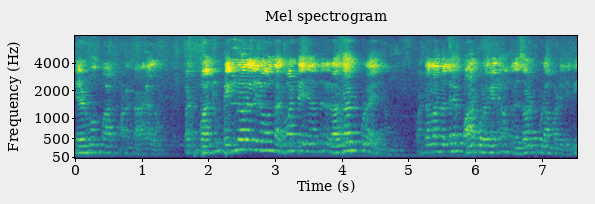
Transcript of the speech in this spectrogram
ಎರಡು ಮೂರು ಪಾರ್ಕ್ ಮಾಡಕ್ ಆಗಲ್ಲ. ಬಟ್ ಬೆಂಗಳೂರಲ್ಲಿರೋ ಒಂದು ಅಡ್ವಾಂಟೇಜ್ ಏನಂದ್ರೆ ರೆಸಾರ್ಟ್ ಕೂಡ ಇದೆ ನಮ್ಮದು ವಂಡರ್ಲಾದಲ್ಲೇ ಪಾರ್ಕ್ ಒಳಗೇನೆ ಒಂದು ರೆಸಾರ್ಟ್ ಕೂಡ ಮಾಡಿದೀವಿ.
